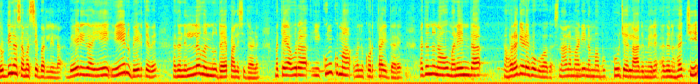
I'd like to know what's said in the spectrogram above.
ದುಡ್ಡಿನ ಸಮಸ್ಯೆ ಬರಲಿಲ್ಲ. ಬೇಡಿದ ಏ, ಏನು ಬೇಡ್ತೇವೆ, ಅದನ್ನೆಲ್ಲವನ್ನು ದಯಪಾಲಿಸಿದ್ದಾಳೆ. ಮತ್ತು ಅವರ ಈ ಕುಂಕುಮವನ್ನು ಕೊಡ್ತಾ ಇದ್ದಾರೆ. ಅದನ್ನು ನಾವು ಮನೆಯಿಂದ ಹೊರಗಡೆ ಹೋಗುವಾಗ, ಸ್ನಾನ ಮಾಡಿ ನಮ್ಮ ಪೂಜೆ ಎಲ್ಲ ಆದ ಮೇಲೆ ಅದನ್ನು ಹಚ್ಚಿ,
